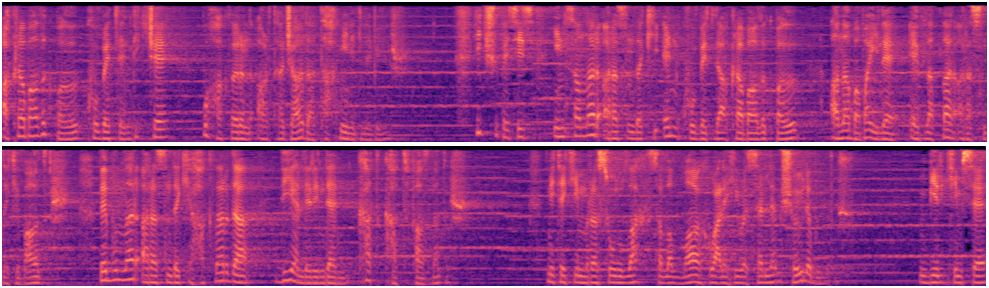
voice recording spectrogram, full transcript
Akrabalık bağı kuvvetlendikçe bu hakların artacağı da tahmin edilebilir. Hiç şüphesiz insanlar arasındaki en kuvvetli akrabalık bağı ana baba ile evlatlar arasındaki bağdır. Ve bunlar arasındaki haklar da diğerlerinden kat kat fazladır. Nitekim Resulullah sallallahu aleyhi ve sellem şöyle buyurur. Bir kimse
